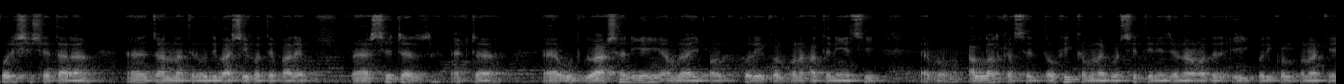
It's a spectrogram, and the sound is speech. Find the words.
পরিশেষে তারা জান্নাতের অধিবাসী হতে পারে। সেটার একটা উদ্গ্র আশা নিয়েই আমরা এই পরিকল্পনা হাতে নিয়েছি এবং আল্লাহর কাছে তৌফিক কামনা করছি। তিনি যেন আমাদের এই পরিকল্পনাকে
